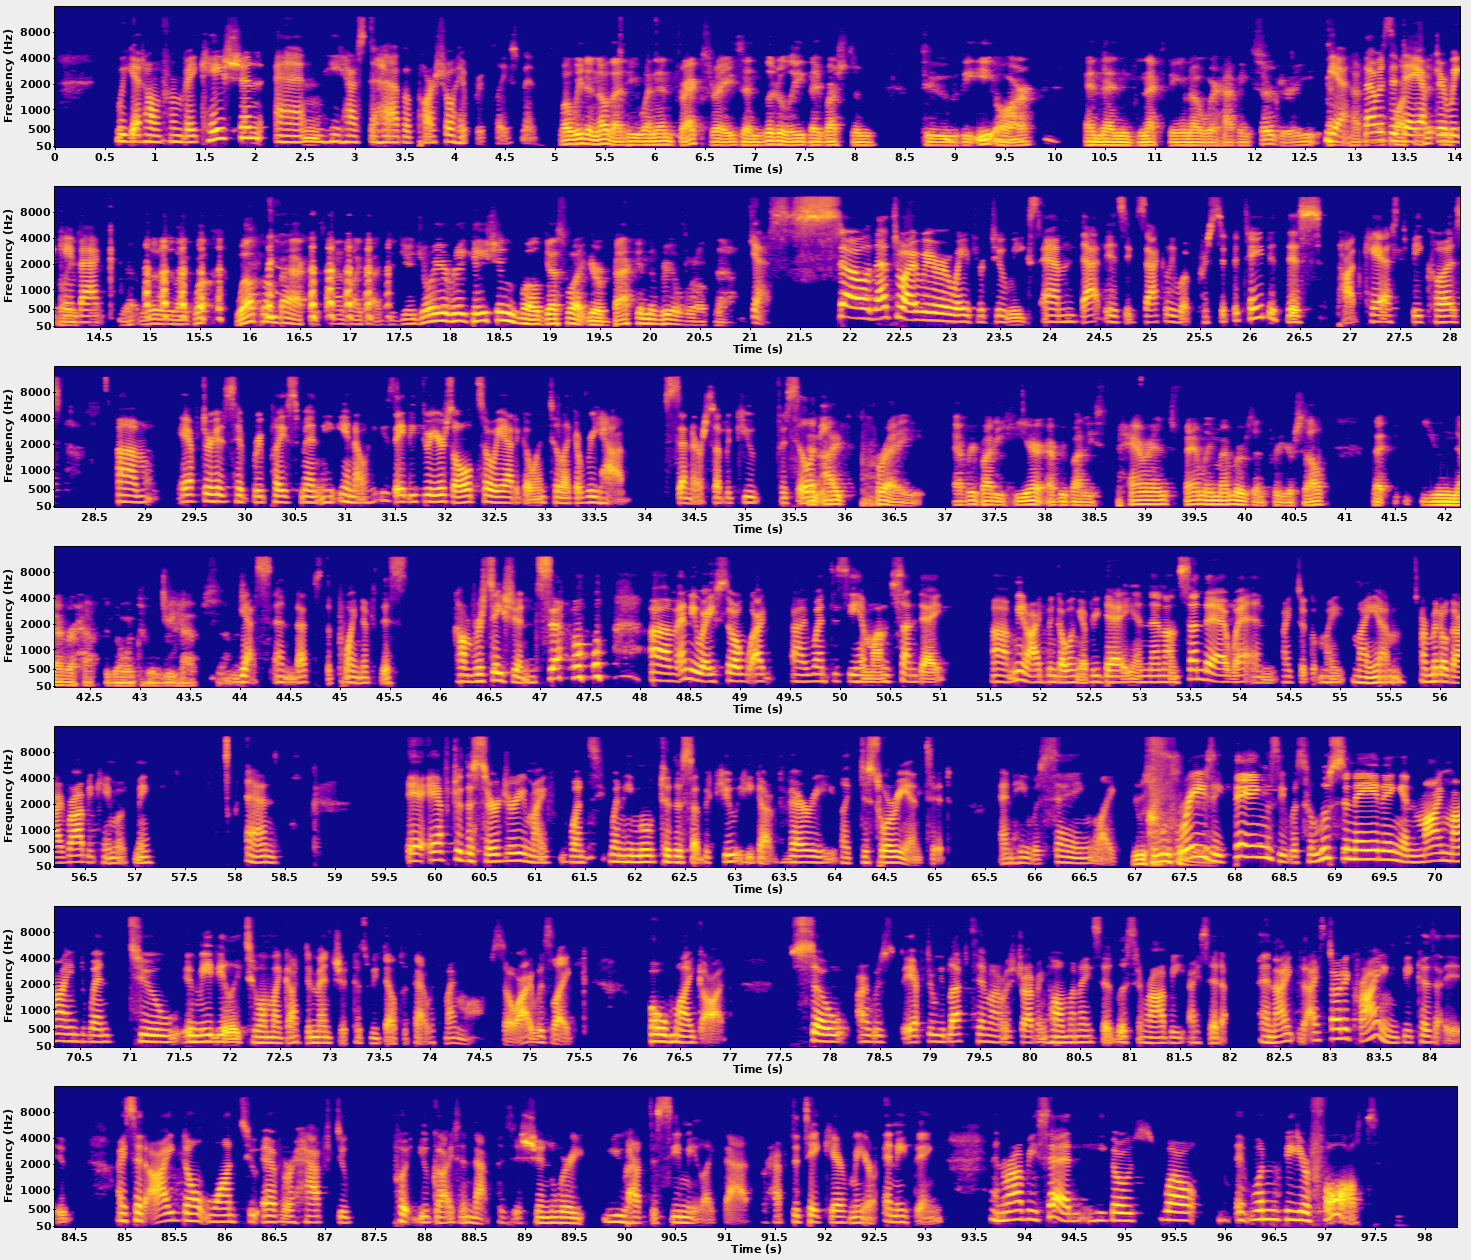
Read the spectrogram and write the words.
we get home from vacation and he has to have a partial hip replacement. Well, we didn't know that. He went in for x rays and literally they rushed him to the ER and then the next thing you know, we're having surgery. Yeah, having that was the day after we came back. Yeah, literally, like, well, welcome back. It's kind of like that. Did you enjoy your vacation? Well, guess what? You're back in the real world now. Yes. So that's why we were away for two weeks, and that is exactly what precipitated this podcast because um, after his hip replacement, he, you know, he's 83 years old, so he had to go into like a rehab center, subacute facility. And I pray everybody here, everybody's parents, family members, and for yourself that you never have to go into a rehab center. Yes, and that's the point of this conversation. So, um, anyway, so I I went to see him on Sunday. Um, you know, I'd been going every day, and then on Sunday I went and I took my my um our middle guy Robbie came with me, and after the surgery, my once when he moved to the subacute, he got very like disoriented and he was saying like he was crazy things. He was hallucinating, and my mind went to immediately to oh my god, dementia because we dealt with that with my mom. So I was like, oh my god. So I was after we left him, I was driving home, and I said, "Listen, Robbie," I said, and I I started crying because it, I said I don't want to ever have to put you guys in that position where you have to see me like that or have to take care of me or anything. And Robbie said, he goes, Well, it wouldn't be your fault,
